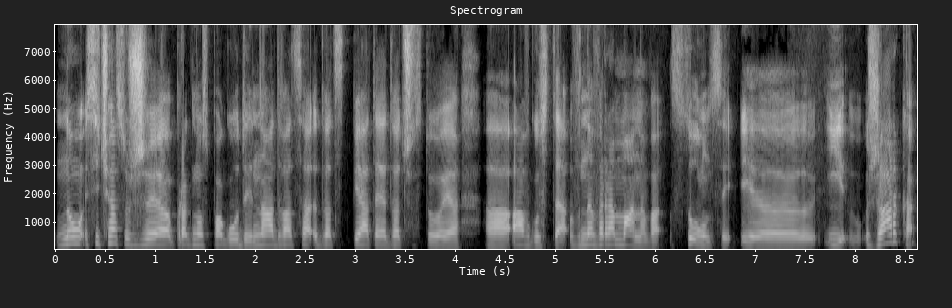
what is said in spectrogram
но сейчас уже прогноз погоды на 25-26 а, августа в Новороманово солнце и, э, и жарко.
